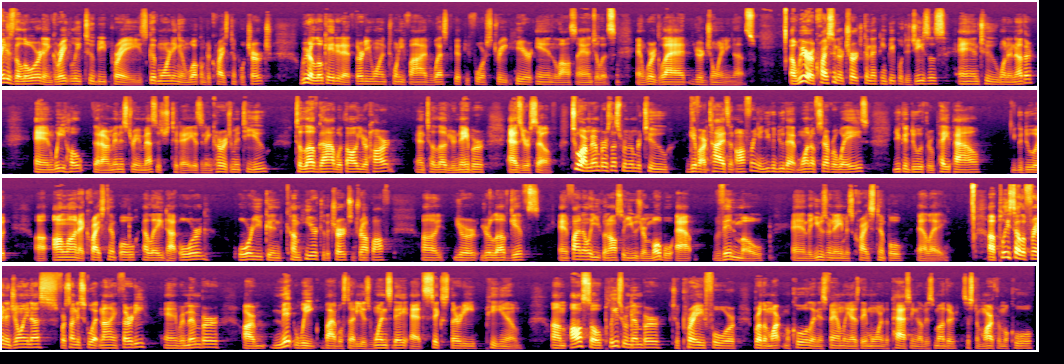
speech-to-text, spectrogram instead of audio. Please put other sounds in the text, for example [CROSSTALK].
Great is the Lord and greatly to be praised. Good morning and welcome to Christ Temple Church. We are located at 3125 West 54th Street here in Los Angeles, and we're glad you're joining us. Uh, we are a Christ centered church connecting people to Jesus and to one another, and we hope that our ministry and message today is an encouragement to you to love God with all your heart and to love your neighbor as yourself. To our members, let's remember to give our tithes and offering, and you can do that one of several ways. You can do it through PayPal, you can do it uh, online at christtemplela.org, or you can come here to the church and drop off uh, your, your love gifts. And finally, you can also use your mobile app, Venmo, and the username is Christ Temple LA. Uh, please tell a friend to join us for Sunday school at 9:30, and remember our midweek Bible study is Wednesday at 6:30 p.m. Um, also, please remember to pray for Brother Mark McCool and his family as they mourn the passing of his mother, Sister Martha McCool.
